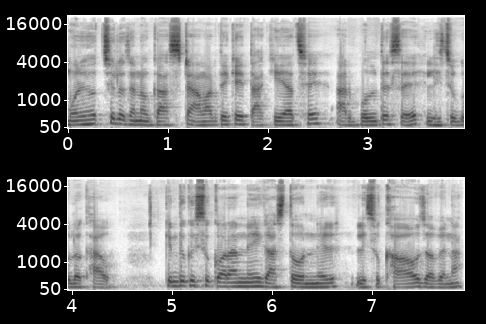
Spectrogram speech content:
মনে হচ্ছিল যেন গাছটা আমার দিকেই তাকিয়ে আছে আর বলতেছে, লিচুগুলো খাও। কিন্তু কিছু করার নেই, গাছ তো অন্যের লিচু খাওয়াও যাবে না।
